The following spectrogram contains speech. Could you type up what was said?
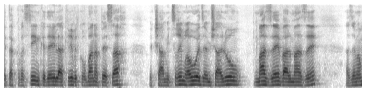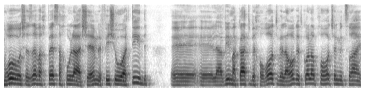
את הכבשים כדי להקריב את קורבן הפסח, וכשהמצרים ראו את זה הם שאלו מה זה ועל מה זה, אז הם אמרו שזבח פסח הוא להשם, לפי שהוא עתיד אה, אה, להביא מכת בכורות ולהרוג את כל הבכורות של מצרים.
